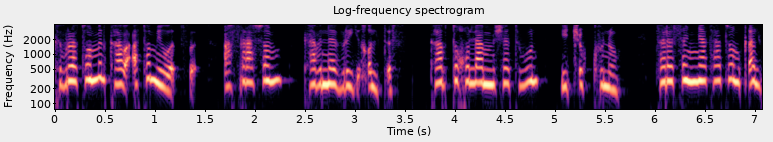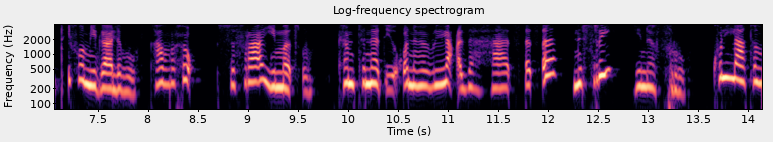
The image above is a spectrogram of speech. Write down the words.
ክብረቶምን ካብኣቶም ይወጽእ። ኣፍራሶም ካብ ነብሪ ይቕልጥፍ፣ ካብ ተኹላ ምሸት እውን ይጭክኑ። ፈረሰኛታቶም ቀልጢፎም ይጋልቡ፣ ካብ ርሑቕ ስፍራ ይመጹ፣ ከምቲ ነጢቑ ንምብላዕ ዝሃጸጸ ንስሪ ይነፍሩ። ኵላቶም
